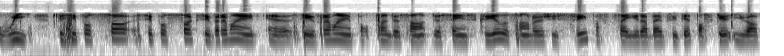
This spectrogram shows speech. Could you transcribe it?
Oui, c'est pour ça, c'est pour ça que c'est vraiment, euh, c'est vraiment important de, de s'inscrire, de s'enregistrer parce que ça ira bien plus vite parce qu'il va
